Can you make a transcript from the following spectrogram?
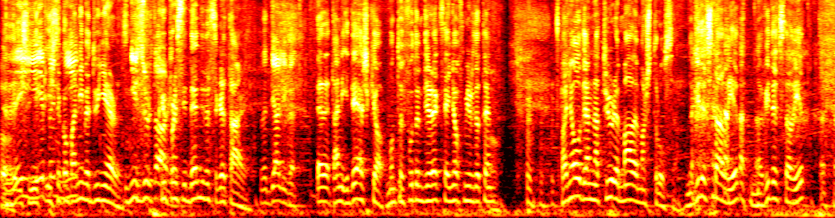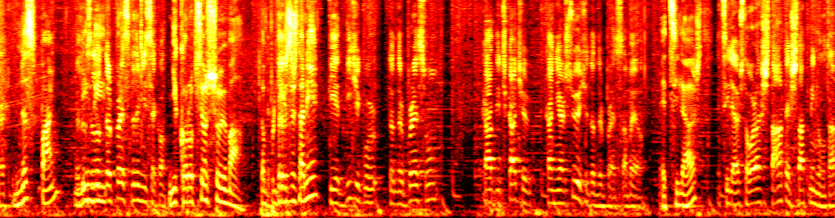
Po, dhe ishte, ishte kompani me dy njerëz. Një zyrtar. Ky presidenti dhe sekretari. Dhe djali i vet. Edhe tani ideja është kjo, mund të futem direkt se e njoh mirë këtë temë. Po. Spanjollët janë natyrë e madhe mashtruese. Në vitet 70, në vitet 70 në Spanjë lindi do të ndërpres vetëm një sekond. Një korrupsion shumë i madh. Do të ndërpresësh tani? Ti e di që kur të ndërpres unë ka diçka që ka një arsye që të ndërpres apo jo? E cila është? E cila është ora 7:07 minuta.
